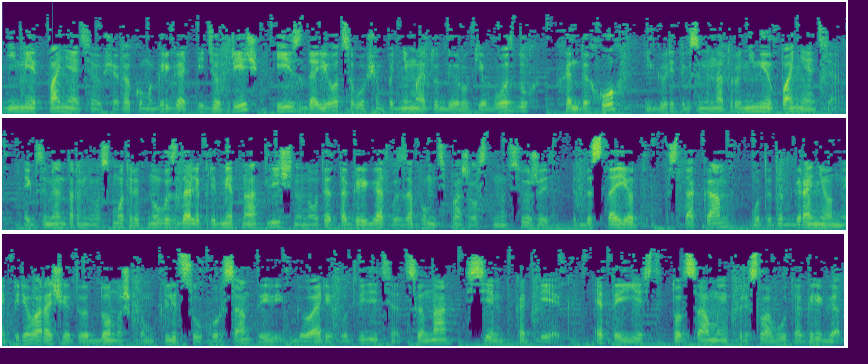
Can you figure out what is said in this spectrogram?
не имеет понятия вообще, о каком агрегате идет речь, и сдается, в общем, поднимает обе руки в воздух, хендехох, и говорит экзаменатору, не имею понятия. Экзаменатор на него смотрит, ну вы сдали предмет на отлично, но вот этот агрегат вы запомните, пожалуйста, на всю жизнь. Достает стакан, вот этот граненый, переворачивает его донышком к лицу курсанта и говорит, вот видите, цена 7 копеек. Это и есть тот самый пресловутый агрегат.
